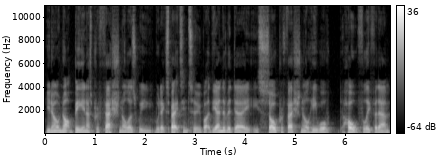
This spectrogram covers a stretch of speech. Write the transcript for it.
you know, not being as professional as we would expect him to. But at the end of the day, he's so professional. He will hopefully for them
